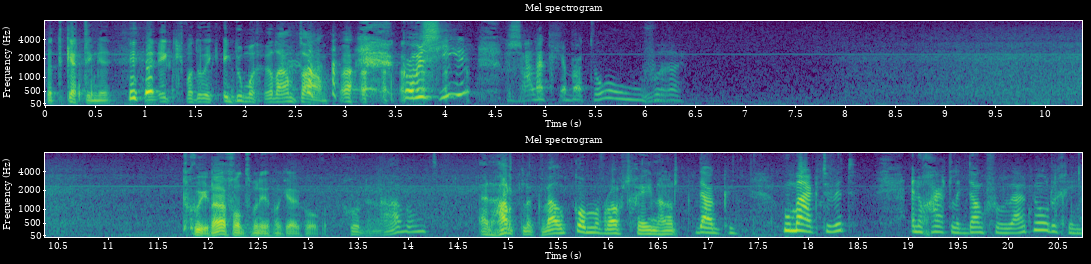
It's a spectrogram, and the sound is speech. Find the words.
met kettingen. En ik, wat doe ik? Ik doe mijn geraamte aan. Kom eens hier, zal ik je betoveren. Goedenavond, meneer Van Kerkhoven. Goedenavond en hartelijk welkom, mevrouw Scheenhart. Dank u. Hoe maakt u het? En nog hartelijk dank voor uw uitnodiging.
